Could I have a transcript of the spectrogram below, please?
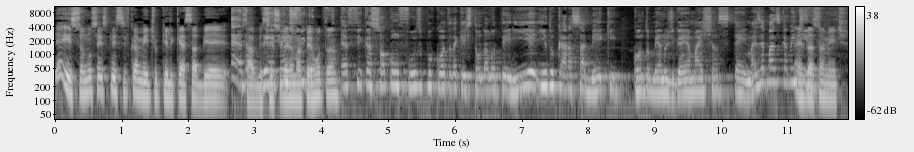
E é isso, eu não sei especificamente o que ele quer saber, É, sabe? Se tiverem uma fica- pergunta. É, fica só confuso por conta da questão da loteria e do cara saber que quanto menos ganha, mais chance tem. Mas é basicamente isso. Exatamente.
